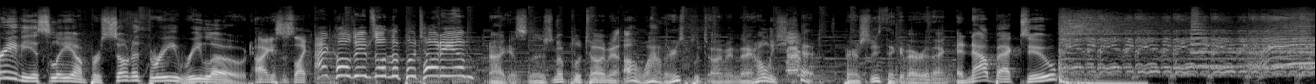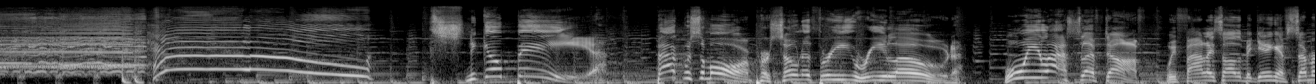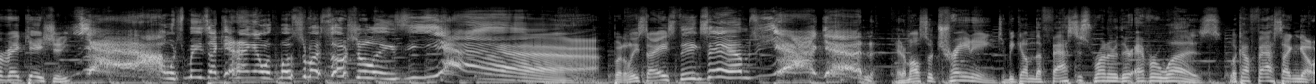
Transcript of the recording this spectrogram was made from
Previously on Persona 3 Reload. I guess it's like, I called dibs on the plutonium. I guess there's no plutonium. Oh, wow, there is plutonium in there. Holy shit. Parents do think of everything. And now back to. Hello! B! Back with some more Persona 3 Reload. When we last left off, we finally saw the beginning of summer vacation. Yeah! Which means I can't hang out with most of my social links. Yeah! But at least I aced the exams. Yeah, again! And I'm also training to become the fastest runner there ever was. Look how fast I can go.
